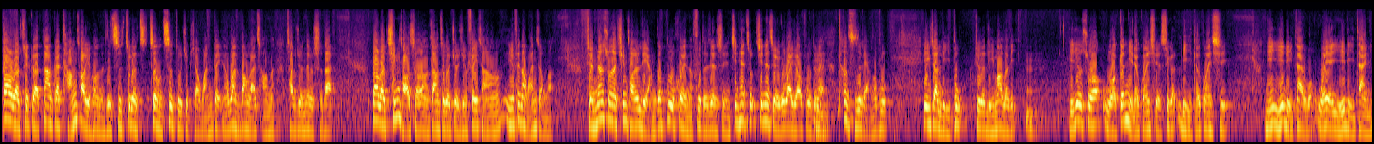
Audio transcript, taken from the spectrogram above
到了这个大概唐朝以后呢，这制这个这种制度就比较完备。然后万邦来朝呢，差不多就是那个时代。到了清朝时候呢，当然这个就已经非常因为非常完整了。简单说呢，清朝有两个部会呢负责这件事情。今天就今天只有一个外交部，对不对？当时是两个部，一个叫礼部，就是礼貌的礼。嗯。也就是说，我跟你的关系是个礼的关系。你以礼待我，我也以礼待你，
